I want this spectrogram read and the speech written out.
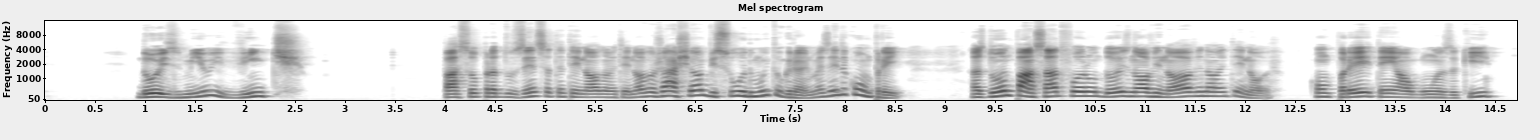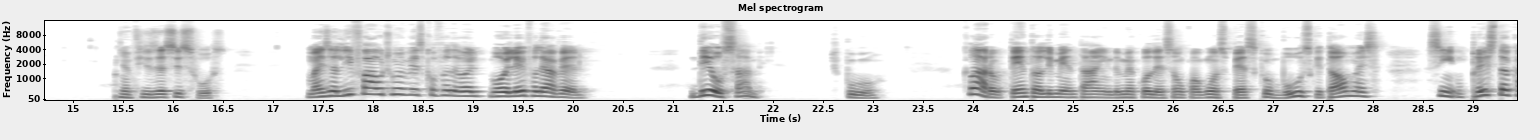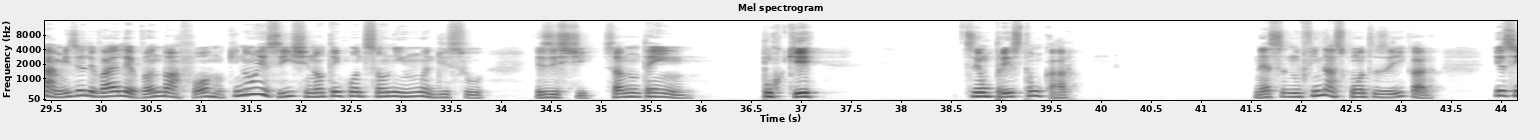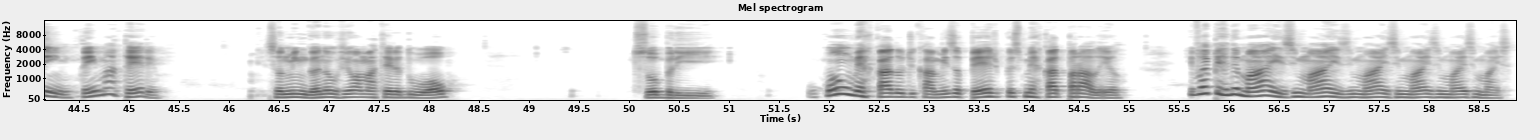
2020, passou para 279,99, eu já achei um absurdo muito grande, mas ainda comprei. As do ano passado foram 299,99. Comprei, tem algumas aqui. Eu fiz esse esforço. Mas ali foi a última vez que eu, falei, eu olhei e falei, ah, velho, Deus, sabe? Tipo, claro, eu tento alimentar ainda minha coleção com algumas peças que eu busco e tal, mas assim, o preço da camisa ele vai elevando de uma forma que não existe, não tem condição nenhuma disso existir, sabe? Não tem porquê ser um preço tão caro. Nessa, no fim das contas aí, cara, e assim, tem matéria. Se eu não me engano, eu vi uma matéria do UOL sobre o quão o mercado de camisa perde para esse mercado paralelo. E vai perder mais, e mais, e mais, e mais, e mais, e mais.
